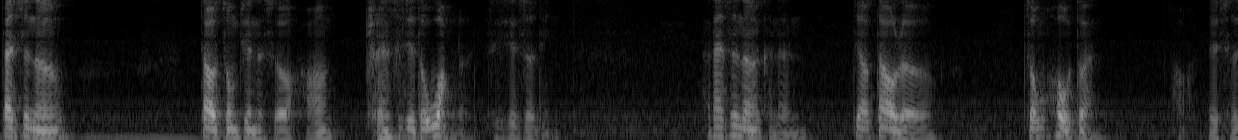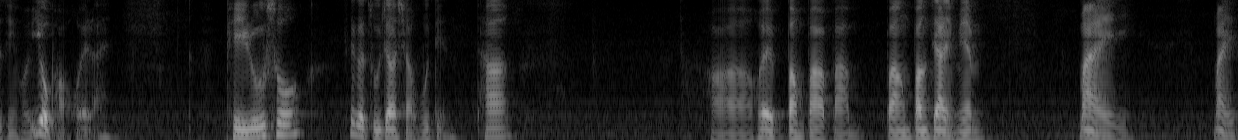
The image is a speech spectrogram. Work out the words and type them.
但是呢，到中间的时候，好像全世界都忘了这些设定，但是呢，可能要到了中后段，好，这些设定会又跑回来，比如说。这个主角小不点，他啊会帮爸爸帮帮家里面卖卖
